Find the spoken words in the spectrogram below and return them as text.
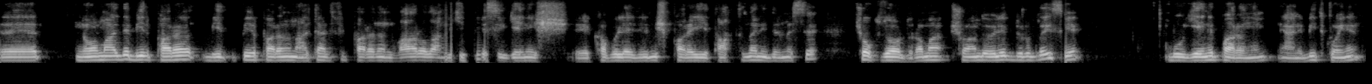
E, normalde bir para bir, bir paranın alternatif paranın var olan bir kitlesi geniş e, kabul edilmiş parayı tahtından indirmesi çok zordur ama şu anda öyle bir durumdayız ki bu yeni paranın yani Bitcoin'in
